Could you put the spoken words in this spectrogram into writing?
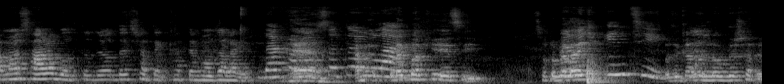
আমার স্যারও বলতো যে ওদের সাথে খেতে মজা লাগে। দেখো হ্যাঁ আমি অনেকবার খেয়েছি। ছোটবেলায় ওই যে কাজের লোকদের সাথে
